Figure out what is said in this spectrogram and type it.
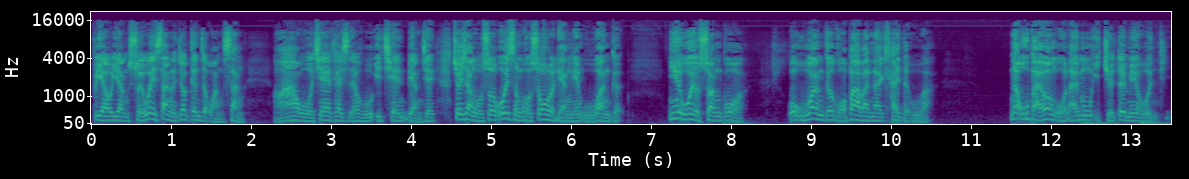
标一样，水位上了就要跟着往上。啊！我现在开始要付一千、两千，就像我说，为什么我说我两年五万个？因为我有算过，我五万个我爸爸来开的屋啊，那五百万我来募绝对没有问题。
